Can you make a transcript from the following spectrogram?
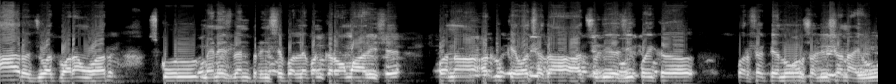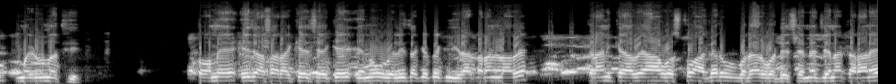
આ રજૂઆત વારંવાર સ્કૂલ મેનેજમેન્ટ પ્રિન્સિપલને પણ કરવામાં આવી છે. પણ આટલું કહેવા છતાં આજ સુધી હજી કોઈક પરફેક્ટ એનું સોલ્યુશન આવ્યું, મળ્યું નથી. તો અમે એ જ આશા રાખીએ છીએ કે એનું વહેલી તકે કંઈક નિરાકરણ લાવે, કારણ કે હવે આ વસ્તુ આગળ વધારે વધે છે અને જેના કારણે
